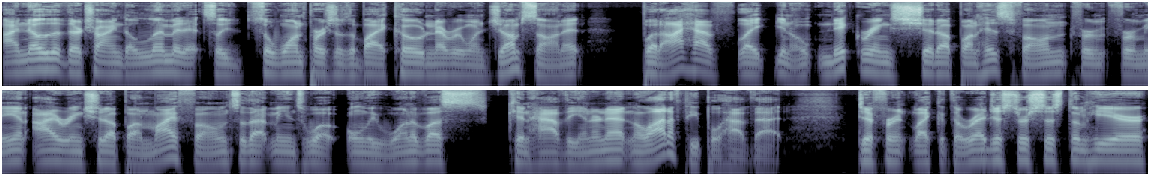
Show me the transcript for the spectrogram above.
I know that they're trying to limit it so so one person doesn't buy a code and everyone jumps on it. But I have like you know Nick rings shit up on his phone for for me, and I ring shit up on my phone. So that means what? Only one of us can have the internet, and a lot of people have that. Different, like the register system here,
